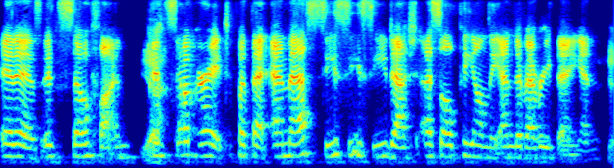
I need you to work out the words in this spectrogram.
It is. It's so fun. Yeah. It's so great to put the MSCCC-SLP on the end of everything. And yeah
